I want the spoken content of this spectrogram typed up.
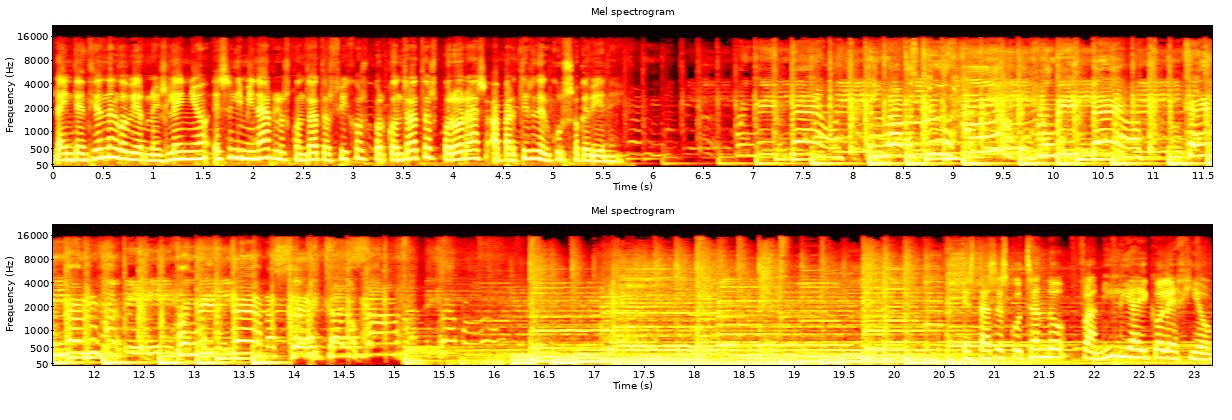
la intención del gobierno isleño es eliminar los contratos fijos por contratos por horas a partir del curso que viene. Estás escuchando Familia y Colegio,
